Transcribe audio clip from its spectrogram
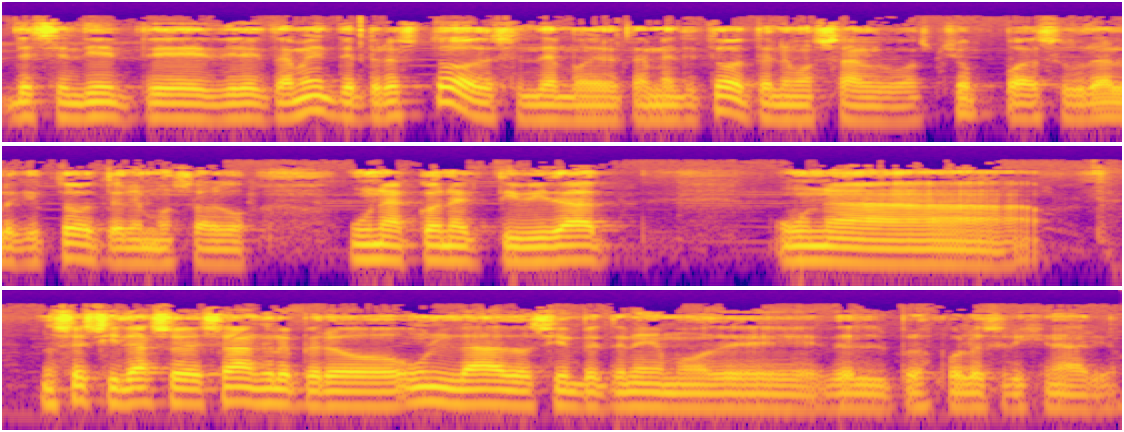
descendiente directamente, pero todos descendemos directamente, todos tenemos algo. Yo puedo asegurarle que todos tenemos algo una conectividad, una, no sé si lazo de sangre, pero un lado siempre tenemos de, del, los pueblos originarios.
